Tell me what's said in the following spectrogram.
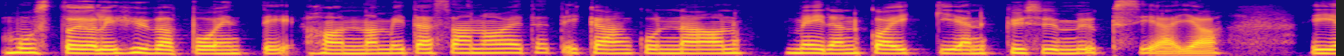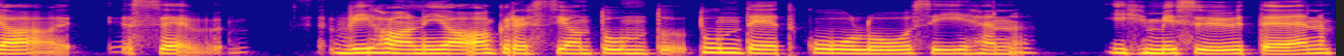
musta oli hyvä pointti, Hanna, mitä sanoit, että ikään kuin nämä on meidän kaikkien kysymyksiä ja, ja se vihan ja aggression tuntu, tunteet kuuluu siihen ihmisyyteen,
